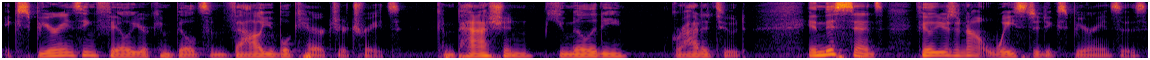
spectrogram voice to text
Experiencing failure can build some valuable character traits compassion, humility, gratitude. In this sense, failures are not wasted experiences,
